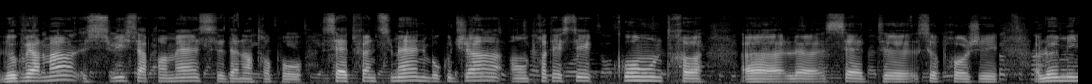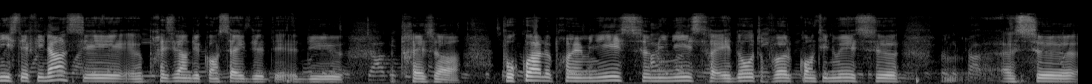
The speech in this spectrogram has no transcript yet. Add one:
Le gouvernement suit sa promesse d'un entrepôt. Cette fin de semaine, beaucoup de gens ont protesté contre euh, euh, ce projet. Le ministre des Finances et le président du Conseil du Trésor. Pourquoi le Premier ministre, ce ministre et d'autres veulent continuer ce, ce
